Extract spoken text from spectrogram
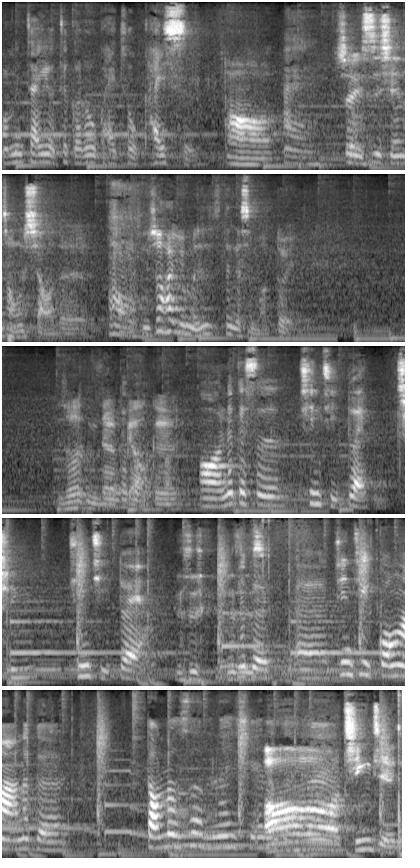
我们才有这个路牌组开始。哦，哎，所以是先从小的，哎，你说他原本是那个什么队？你说你的表哥？哦，那个是亲戚队，亲亲戚对啊，就是那个呃亲戚工啊，那个倒垃圾的那些哦，清洁的，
